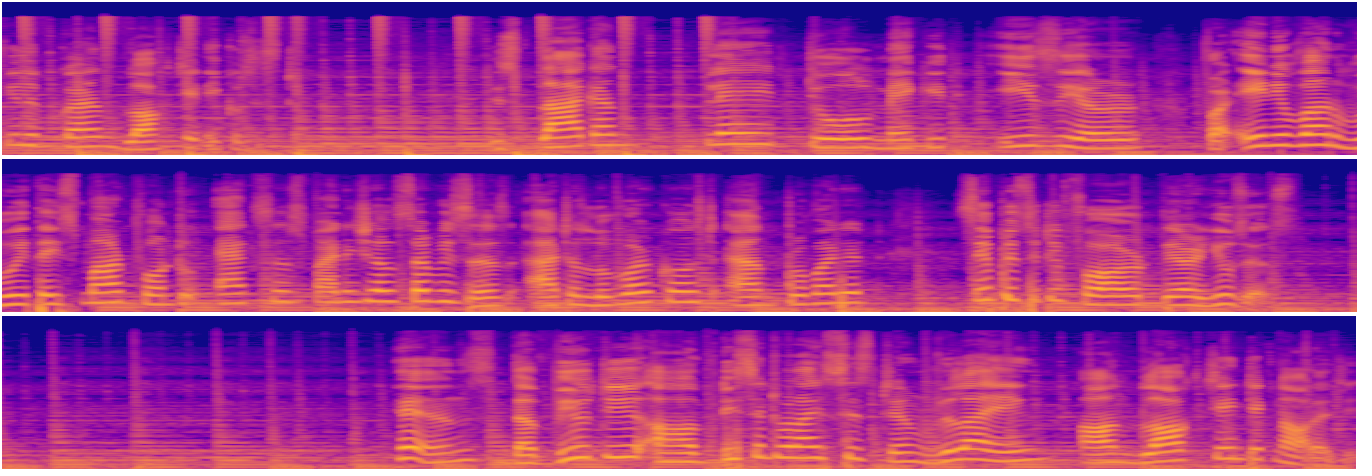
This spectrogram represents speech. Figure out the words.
Filipcoin blockchain ecosystem. This plug and play tool make it easier for anyone with a smartphone to access financial services at a lower cost and provided simplicity for their users. Hence, the beauty of decentralized system relying on blockchain technology.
